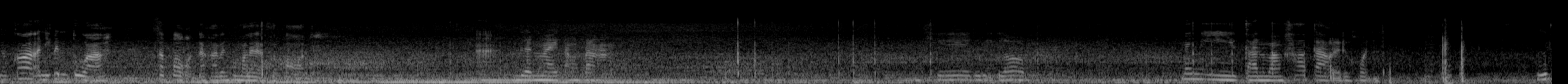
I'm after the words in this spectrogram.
แล้วก็อันนี้เป็นตัวสปอร์ตนะคะ เป็นพวงมาลัยแบบสปอร์ตเดือนไม้ต่างๆ โอ เคดูอีกรอบ ไม่มีการวางคาบกาวเลยทุกคนปึ๊บ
